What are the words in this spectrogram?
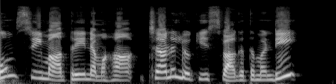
ఓం శ్రీ మాత్రే నమ. ఛానల్లోకి స్వాగతమండి.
